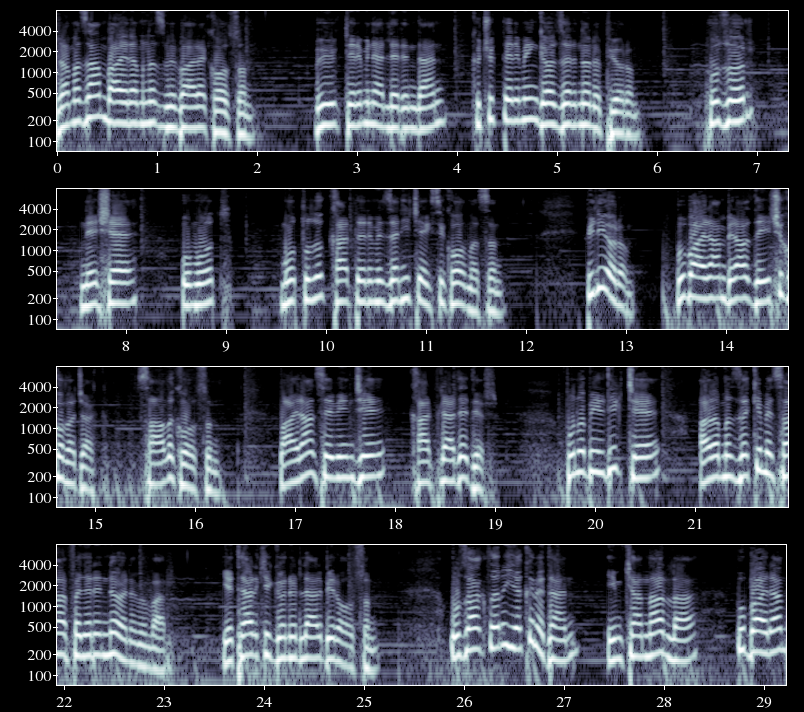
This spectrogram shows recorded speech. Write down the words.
Ramazan bayramınız mübarek olsun. Büyüklerimin ellerinden, küçüklerimin gözlerinden öpüyorum. Huzur, neşe, umut, mutluluk kalplerimizden hiç eksik olmasın. Biliyorum bu bayram biraz değişik olacak. Sağlık olsun. Bayram sevinci kalplerdedir. Bunu bildikçe aramızdaki mesafelerin ne önemi var? Yeter ki gönüller bir olsun. Uzakları yakın eden imkanlarla bu bayram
